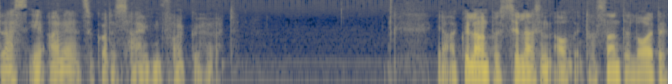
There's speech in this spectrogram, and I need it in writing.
dass ihr alle zu Gottes heiligen Volk gehört. Ja, Aquila und Priscilla sind auch interessante Leute.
